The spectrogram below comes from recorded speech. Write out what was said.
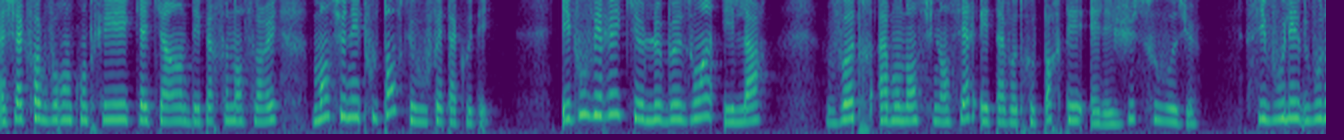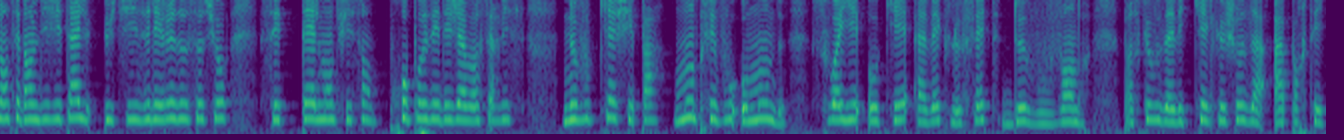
À chaque fois que vous rencontrez quelqu'un, des personnes en soirée, mentionnez tout le temps ce que vous faites à côté. Et vous verrez que le besoin est là. Votre abondance financière est à votre portée, elle est juste sous vos yeux. Si vous voulez vous lancer dans le digital, utilisez les réseaux sociaux, c'est tellement puissant. Proposez déjà vos services, ne vous cachez pas, montrez-vous au monde, soyez OK avec le fait de vous vendre parce que vous avez quelque chose à apporter.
